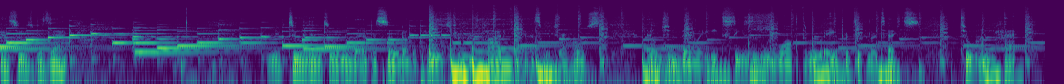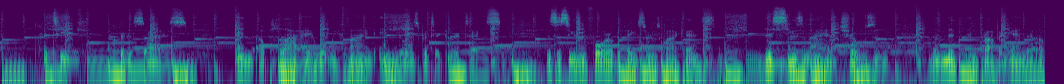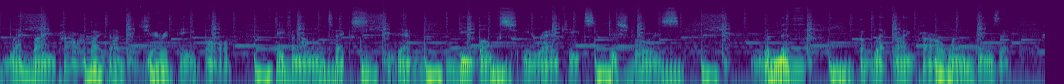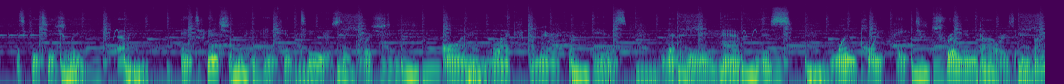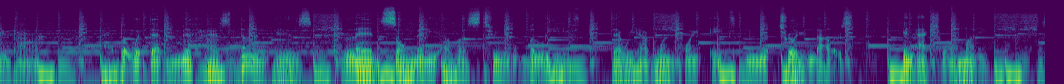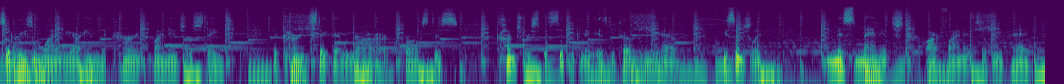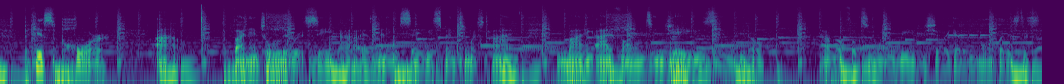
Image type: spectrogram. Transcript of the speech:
Guess who's Bazak? You've tuned into another episode of the Page Turners Podcast with your host, Elgin Bailey. Each season, we walk through a particular text to unpack, critique, criticize, and apply what we find in those particular texts. This is season four of the Page Turners Podcast. This season, I have chosen The Myth and Propaganda of Black Buying Power by Dr. Jared A. Ball, a phenomenal text that debunks, eradicates, destroys the myth of black buying power. One of the things that is continually, uh, intentionally, and continuously pushed on black America is that we have this $1.8 trillion in buying power. But what that myth has done is led so many of us to believe that we have $1.8 trillion in actual money. So the reason why we are in the current financial state, the current state that we are across this country specifically is because we have essentially mismanaged our finances. We've had piss poor uh, financial literacy, uh, as many would say. We spend too much time buying iPhones and J's and, you know, I don't know folks are wearing weave and shit like that anymore, but it's this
